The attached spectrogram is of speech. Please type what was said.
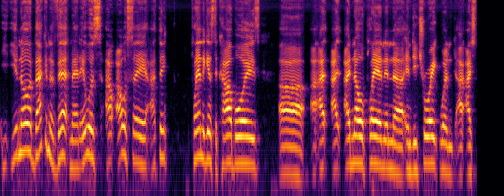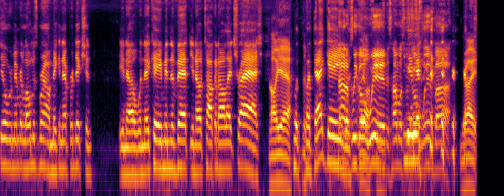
you know, back in the vet, man, it was. I, I would say, I think playing against the Cowboys. Uh, I, I I know playing in uh, in Detroit when I, I still remember Lomas Brown making that prediction. You know, when they came in the vet, you know, talking all that trash. Oh yeah, but, but that game. Not if we gonna win. It's how much we yeah, gonna yeah. win by. right.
